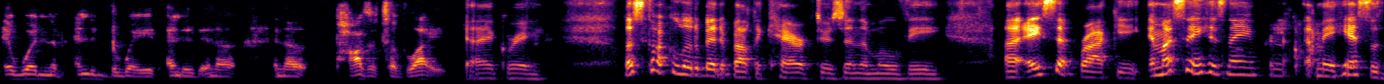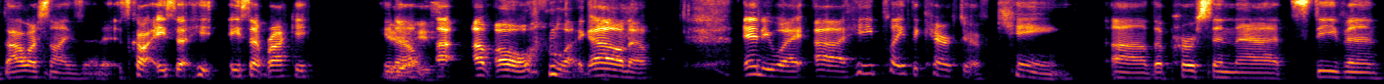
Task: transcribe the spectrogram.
it wouldn't have ended the way it ended in a in a positive light. I agree. Let's talk a little bit about the characters in the movie. Uh, ASAP Rocky. Am I saying his name? I mean, he has the dollar signs in it. It's called ASAP ASAP Rocky. You yeah, know, I, I'm, oh, I'm like I don't know. Anyway, uh, he played the character of King. Uh, the person that Stephen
